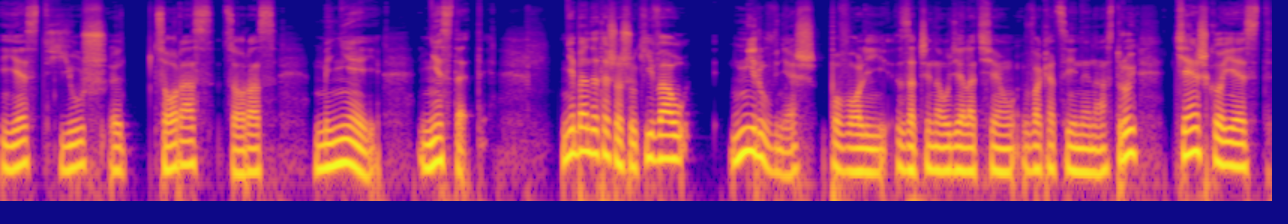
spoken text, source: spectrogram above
jest już y, coraz, coraz mniej. Niestety. Nie będę też oszukiwał, mi również powoli zaczyna udzielać się wakacyjny nastrój. Ciężko jest,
